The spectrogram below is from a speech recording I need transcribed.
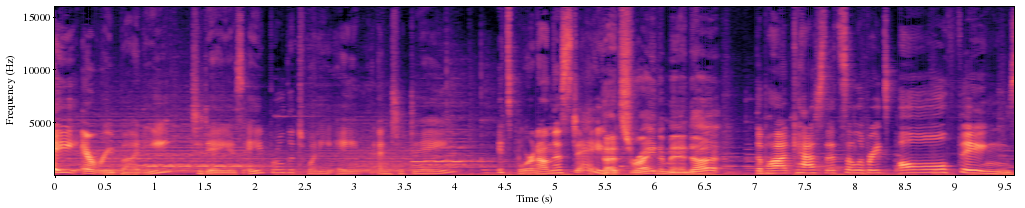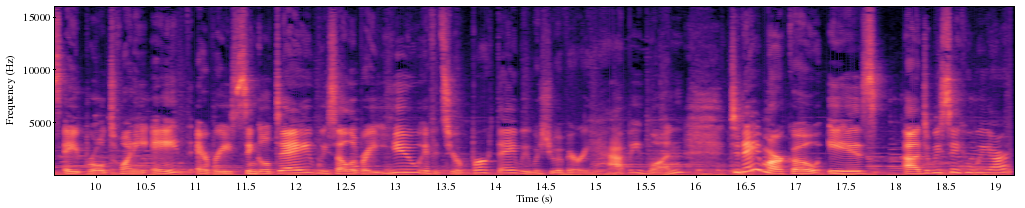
Hey, everybody. Today is April the 28th, and today it's Born on This Day, That's right, Amanda. the podcast that celebrates all things April 28th. Every single day, we celebrate you. If it's your birthday, we wish you a very happy one. Today, Marco, is. Uh, did we say who we are?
